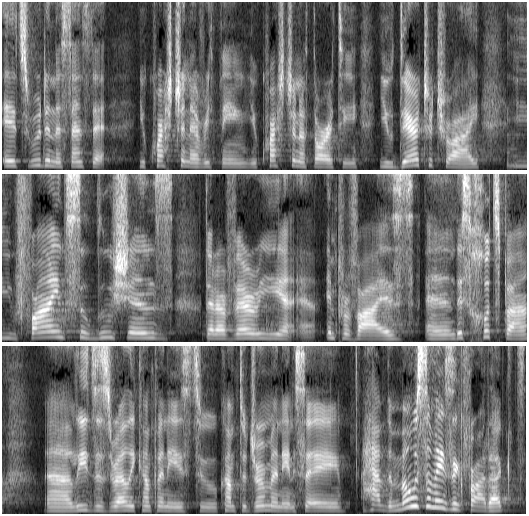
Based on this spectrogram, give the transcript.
It's rude in the sense that you question everything, you question authority, you dare to try, you find solutions that are very uh, improvised, and this chutzpah. Uh, leads Israeli companies to come to Germany and say, I have the most amazing product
